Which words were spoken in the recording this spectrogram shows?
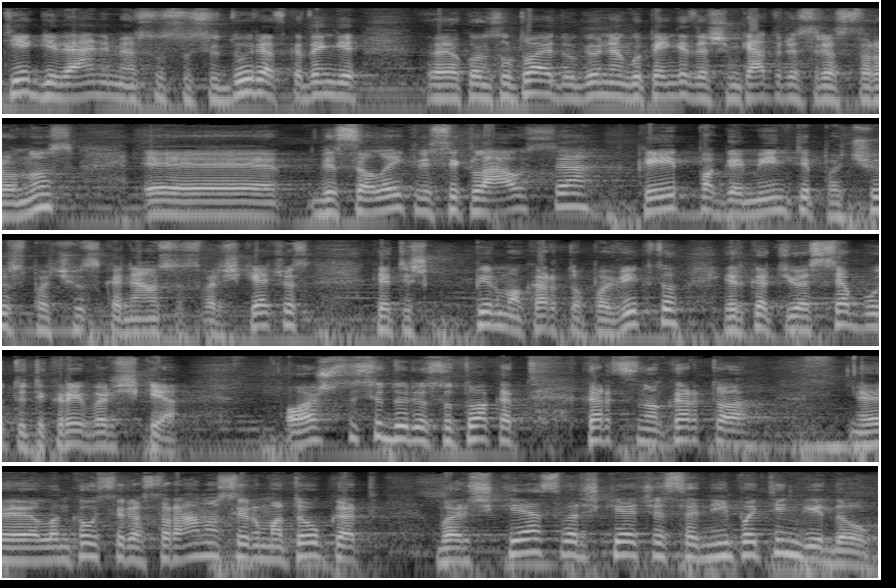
tiek gyvenime esu susidūręs, kadangi e, konsultuoju daugiau negu 54 restoranus, e, visą laiką visi klausia, kaip pagaminti pačius pačius skaniausius varškiečius, kad iš pirmo karto pavyktų ir kad juose būtų tikrai varškė. O aš susiduriu su tuo, kad karts nuo karto e, lankausi restoranuose ir matau, kad varškės varškiečiuose neipatingai daug.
